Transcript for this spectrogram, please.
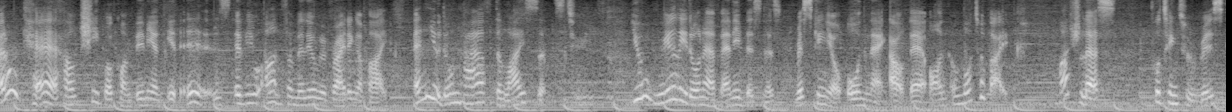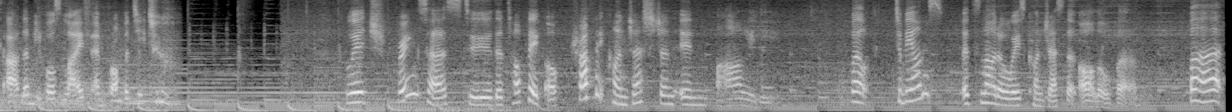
I don't care how cheap or convenient it is if you aren't familiar with riding a bike and you don't have the license to. You really don't have any business risking your own neck out there on a motorbike, much less putting to risk other people's life and property too. Which brings us to the topic of traffic congestion in Bali. Well, to be honest, it's not always congested all over. But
